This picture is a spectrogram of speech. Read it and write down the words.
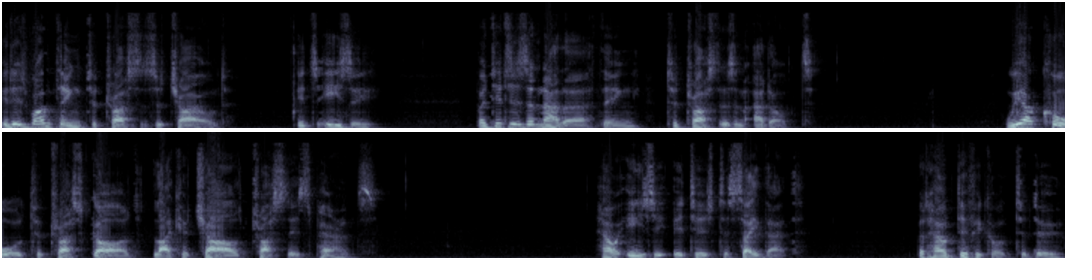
It is one thing to trust as a child. It's easy. But it is another thing to trust as an adult. We are called to trust God like a child trusts its parents. How easy it is to say that, but how difficult to do.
